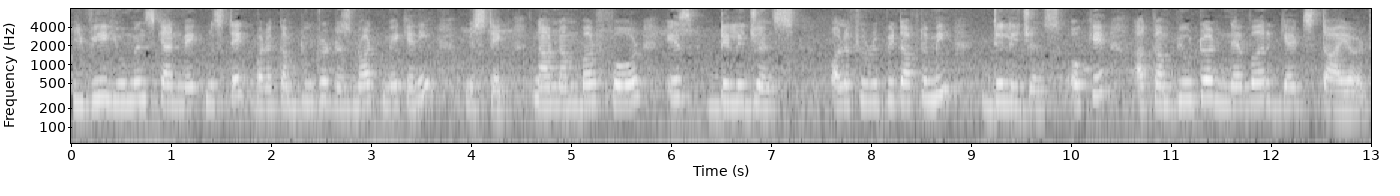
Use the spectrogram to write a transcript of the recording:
We humans can make mistake but a computer does not make any mistake. Now number 4 is diligence. All of you repeat after me. Diligence. Okay a computer never gets tired.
